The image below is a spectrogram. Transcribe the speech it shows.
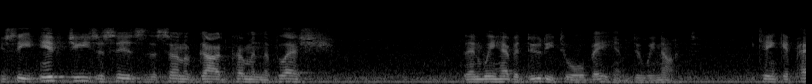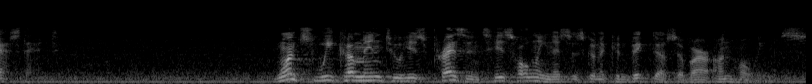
You see, if Jesus is the Son of God come in the flesh, then we have a duty to obey Him, do we not? We can't get past that. Once we come into His presence, His holiness is going to convict us of our unholiness.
